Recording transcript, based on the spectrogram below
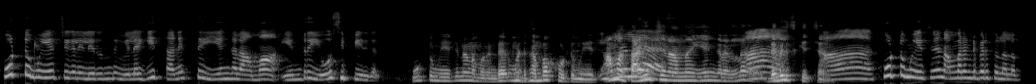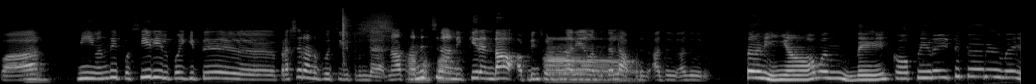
கூட்டு முயற்சிகளில் இருந்து விலகி தனித்து இயங்கலாமா என்று யோசிப்பீர்கள். கூட்டு முயற்சினா நம்ம ரெண்டு பேரும் மட்டும் தான் கூட்டு முயற்சி. ஆமா. தனிச்சு நான் தான் இயங்குறேன்ல ஆ. டெவில்ஸ் கிச்சன் கூட்டு முயற்சினா நம்ம ரெண்டு பேரும் சொல்லலப்பா. நீ வந்து இப்ப சீரியல் போய்கிட்டு ப்ரெஷர் அனுபவிச்சுக்கிட்டு இருந்த. நான் தனிச்சு. நான் நிக்கிறேன்டா அப்படின்னு சொல்லிட்டு நிறைய. வந்துட்டல அப்படி அது அது வரும். தனியா வந்தே காப்பிரைட் தருவேன்.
